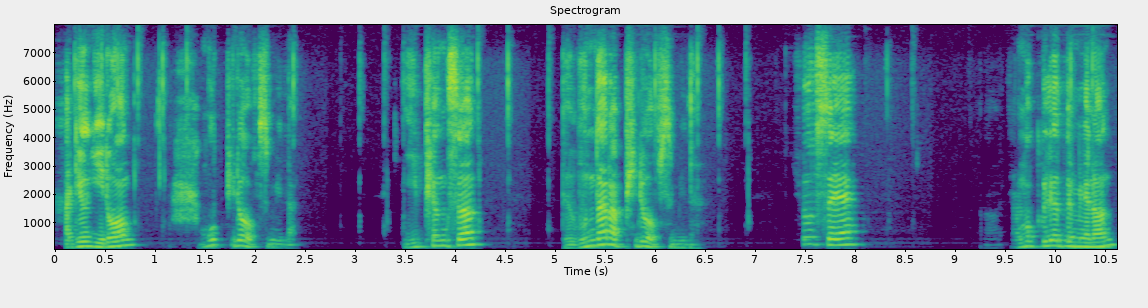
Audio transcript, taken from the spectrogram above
가격 이론 아무 필요 없습니다. 이평선 더군다나 필요 없습니다. 추세 잘못 걸려들면은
